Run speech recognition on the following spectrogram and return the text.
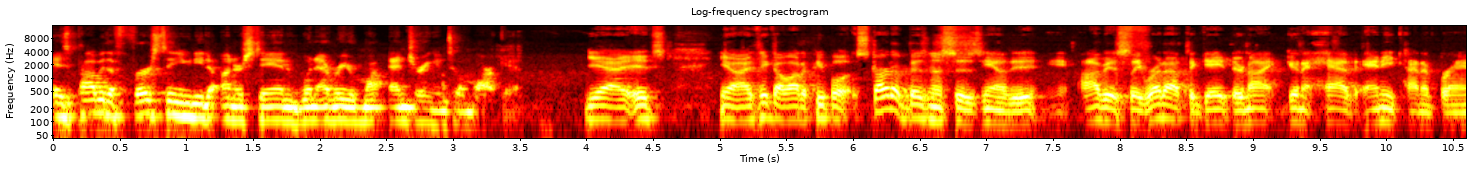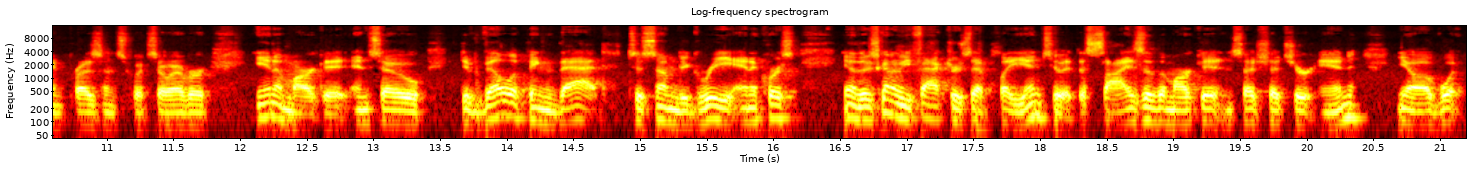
is probably the first thing you need to understand whenever you're entering into a market. Yeah, it's you know I think a lot of people startup businesses you know the, obviously right out the gate they're not going to have any kind of brand presence whatsoever in a market, and so developing that to some degree, and of course you know there's going to be factors that play into it, the size of the market and such that you're in, you know what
